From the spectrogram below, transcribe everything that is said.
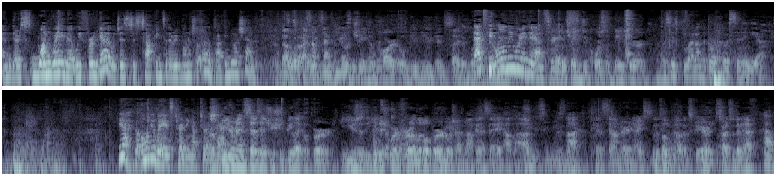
And there's one way that we forget, which is just talking to the Ribbono Shel Olam, talking to Hashem. And that Just would press either up give you a sacrifices change of over. heart, it will give you insight of what That's the you're doing. only way the answer It'll is. change the course of nature. This is blood on the doorpost in India. Yeah, the only way is turning up to Rav Hashem. Biederman says that you should be like a bird. He uses the Yiddish word for a little bird, which I'm not going to say out loud. It's not going to sound very nice. Little in public sphere. Starts with an F. Oh.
